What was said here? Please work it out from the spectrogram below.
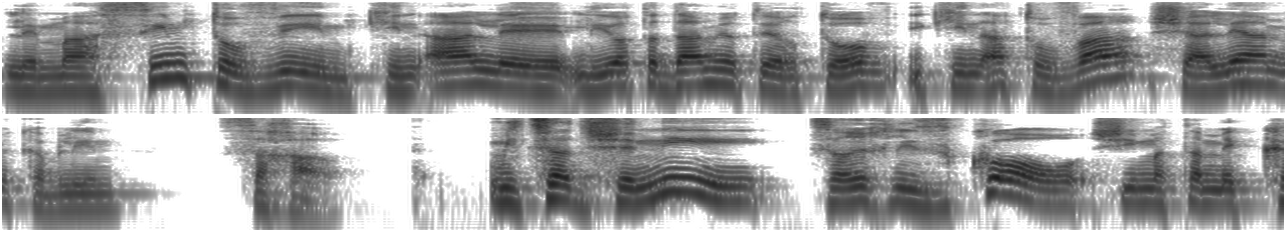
למעשים טובים, קנאה להיות אדם יותר טוב, היא קנאה טובה שעליה מקבלים שכר. מצד שני, צריך לזכור שאם אתה, מק...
